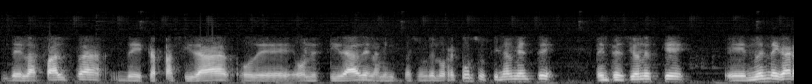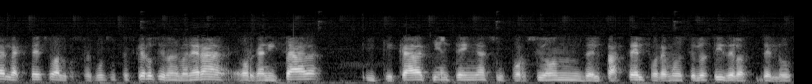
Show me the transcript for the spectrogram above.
de la falta de capacidad o de honestidad en la administración de los recursos. Finalmente, la intención es que eh, no es negar el acceso a los recursos pesqueros, sino de manera organizada y que cada quien tenga su porción del pastel, podemos decirlo así, de los, de los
